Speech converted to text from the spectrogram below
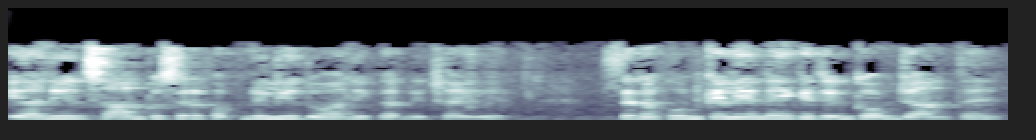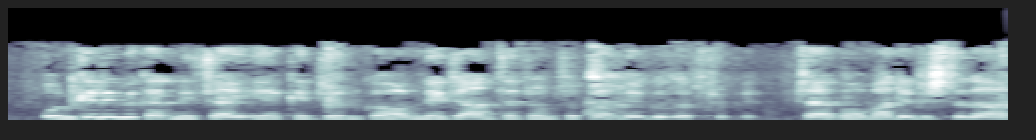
یعنی انسان کو صرف اپنے لیے دعا نہیں کرنی چاہیے، صرف ان کے لیے نہیں کہ جن کو ہم جانتے ہیں، ان کے لیے بھی کرنی چاہیے کہ جن کو ہم نہیں جانتے جو ہم سے پہلے گزر چکے چاہے وہ ہمارے رشتے دار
